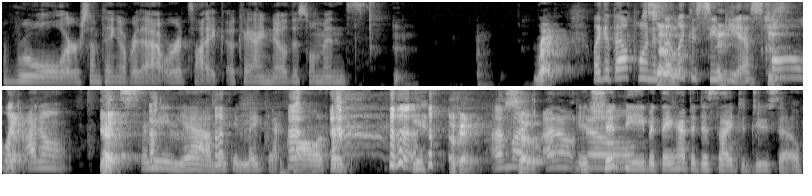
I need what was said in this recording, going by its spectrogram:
rule or something over that where it's like, okay, I know this woman's. Right. like at that point, is that like a it's CPS just- call? Like yeah. I don't Yes. I mean, yeah, they can make that call if they're. Yeah. Okay. I'm like, so, I don't It should be, but they have to decide to do so.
